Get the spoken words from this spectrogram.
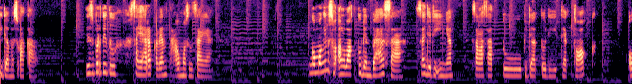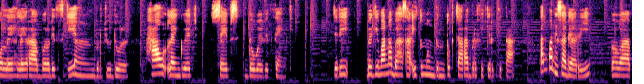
Tidak masuk akal. Ya seperti itu, saya harap kalian tahu maksud saya. Ngomongin soal waktu dan bahasa, saya jadi ingat salah satu pidato di TED Talk oleh Lera Boroditsky yang berjudul How Language Shapes the Way We Think. Jadi, bagaimana bahasa itu membentuk cara berpikir kita. Tanpa disadari, bahwa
